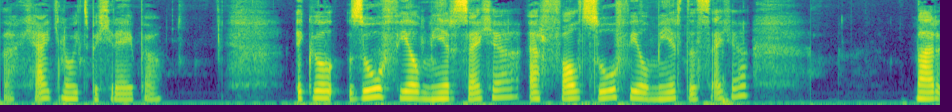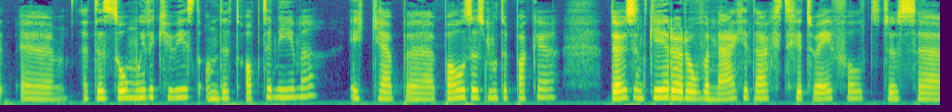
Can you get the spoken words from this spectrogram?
dat ga ik nooit begrijpen. Ik wil zoveel meer zeggen. Er valt zoveel meer te zeggen. Maar uh, het is zo moeilijk geweest om dit op te nemen. Ik heb uh, pauzes moeten pakken, duizend keer erover nagedacht, getwijfeld. Dus uh,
